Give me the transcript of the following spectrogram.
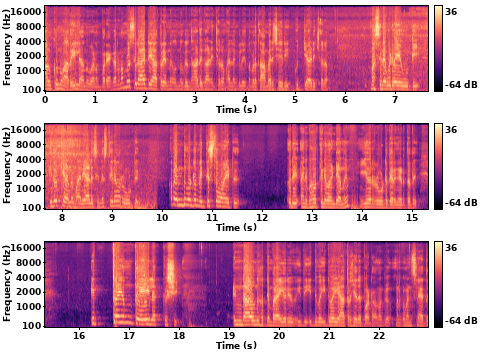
ആൾക്കൊന്നും അറിയില്ല എന്ന് വേണം പറയാൻ. കാരണം നമ്മൾ സ്ഥിരമായിട്ട് യാത്ര ചെയ്യുന്ന ഒന്നുകിൽ നാട് കാണിച്ചുരം അല്ലെങ്കിൽ നമ്മുടെ താമരശ്ശേരി കുറ്റ്യാടിച്ചുരം മസിനഗുഡി വഴി ഊട്ടി ഇതൊക്കെയാണ് മലയാളീസിന്റെ സ്ഥിരം റൂട്ട്. അപ്പോൾ എന്തുകൊണ്ടും വ്യത്യസ്തമായിട്ട് ഒരു അനുഭവത്തിന് വേണ്ടിയാണ് ഈ ഒരു റൂട്ട് തിരഞ്ഞെടുത്തത്. ഇത്രയും തേയില കൃഷി ഉണ്ടാവുമെന്ന് സത്യം പറയാം. ഈ ഒരു ഇത് ഇത് ഇതുവഴി യാത്ര ചെയ്തപ്പോൾ നമുക്ക് നമുക്ക് മനസ്സിലായത്.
